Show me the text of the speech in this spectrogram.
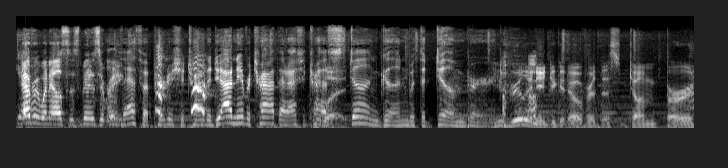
Yeah. everyone else's Oh, misery. that's what Purdy should try to do. I never tried that. I should try a stun gun with a dumb bird. You really need to get over this dumb bird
